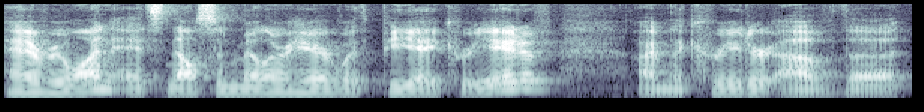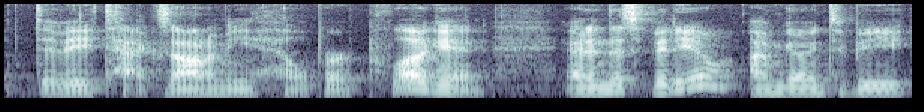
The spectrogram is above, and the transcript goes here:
Hey everyone, it's Nelson Miller here with Pee-Aye Creative. I'm the creator of the Divi Taxonomy Helper plugin. And in this video, I'm going to be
